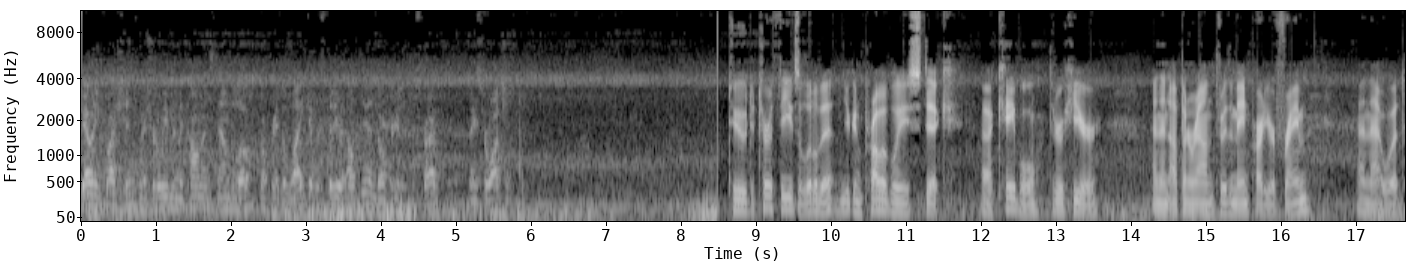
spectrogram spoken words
If you have any questions, make sure to leave them in the comments down below. Don't forget to like if this video helped you, and don't forget to subscribe. Thanks for watching. To deter thieves a little bit, you can probably stick a cable through here and then up and around through the main part of your frame and that would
